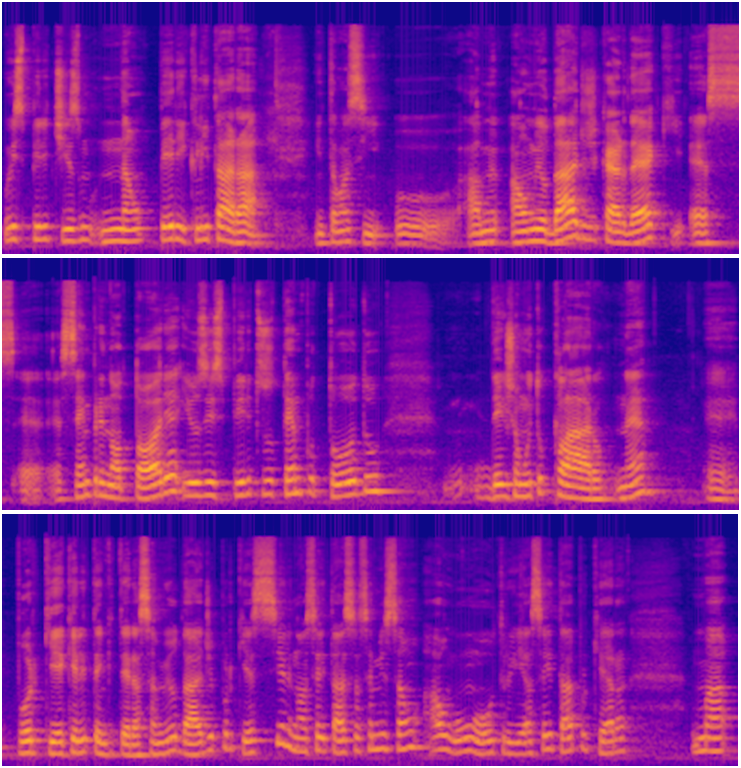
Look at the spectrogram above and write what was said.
o Espiritismo não periclitará. Então, assim, o, a, humildade de Kardec é, é, é sempre notória e os espíritos o tempo todo deixam muito claro, né? É, por que, que ele tem que ter essa humildade? Porque se ele não aceitasse essa missão, algum outro ia aceitar, porque era uma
